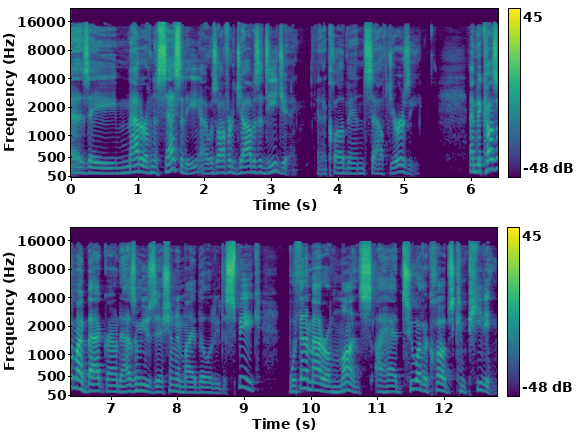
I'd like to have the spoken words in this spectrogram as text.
As a matter of necessity, I was offered a job as a DJ in a club in South Jersey. And because of my background as a musician and my ability to speak, within a matter of months, I had two other clubs competing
